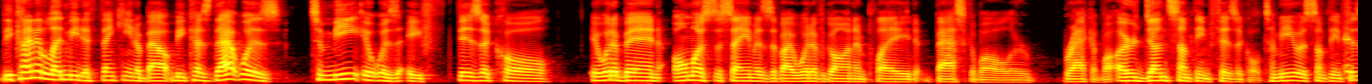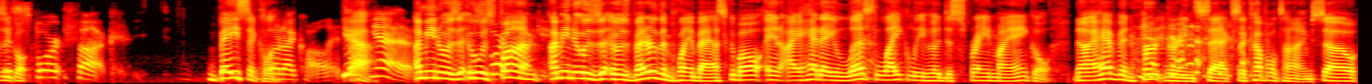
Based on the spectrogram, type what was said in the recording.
they kind of led me to thinking about because that was to me, it was a physical. It would have been almost the same as if I would have gone and played basketball or racquetball or done something physical. To me, it was something physical. It's a sport fuck. Basically, what I call it. Yeah. Yeah. I mean, it was it was sport fun. fucking. I mean, it was it was better than playing basketball, and I had a less likelihood to sprain my ankle. Now, I have been hurt during sex a couple times, so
